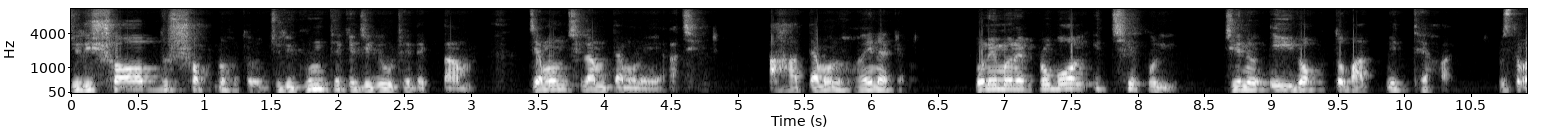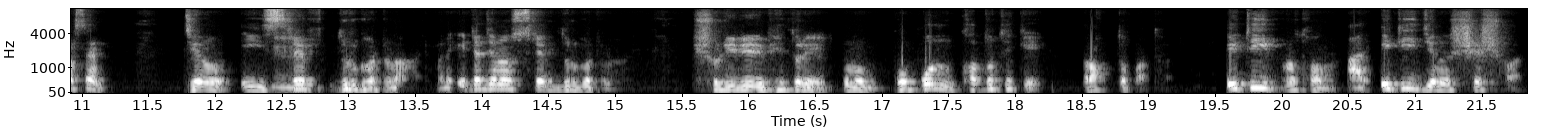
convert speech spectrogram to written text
যদি সব দুঃস্বপ্ন হতো যদি ঘুম থেকে জেগে উঠে দেখতাম যেমন ছিলাম তেমনই আছি। আহা তেমন হয় না কেন? মনে মনে প্রবল ইচ্ছে করি যেন এই রক্তপাত মিথ্যে হয়। বুঝতে পারছেন? যেন এই স্রেফ দুর্ঘটনা হয়। মানে এটা যেন স্রেফ দুর্ঘটনা হয়। শরীরের ভেতরে কোনো গোপন ক্ষত থেকে রক্তপাত হয়। এটিই প্রথম আর এটি যেন শেষ হয়।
